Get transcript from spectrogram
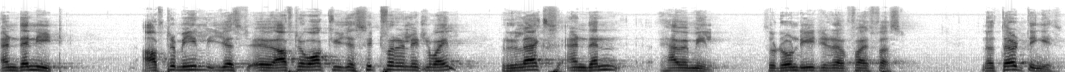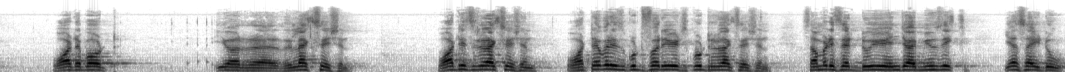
and then eat. After meal, you just uh, after walk, you just sit for a little while, relax, and then have a meal. So don't eat it first. First. Now, third thing is, what about your uh, relaxation? What is relaxation? Whatever is good for you, it's good relaxation. Somebody said, "Do you enjoy music?" Yes, I do,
